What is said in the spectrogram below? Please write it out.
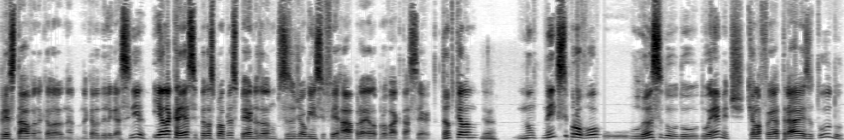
prestava naquela, na, naquela delegacia e ela cresce pelas próprias pernas. Ela não precisa de alguém se ferrar para ela provar que tá certo. Tanto que ela é. não nem se provou o lance do, do, do Emmett, que ela foi atrás e tudo,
